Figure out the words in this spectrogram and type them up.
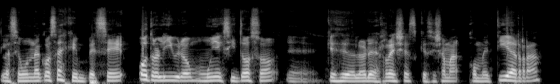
la segunda cosa es que empecé otro libro muy exitoso, eh, que es de Dolores Reyes, que se llama Come Tierra.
